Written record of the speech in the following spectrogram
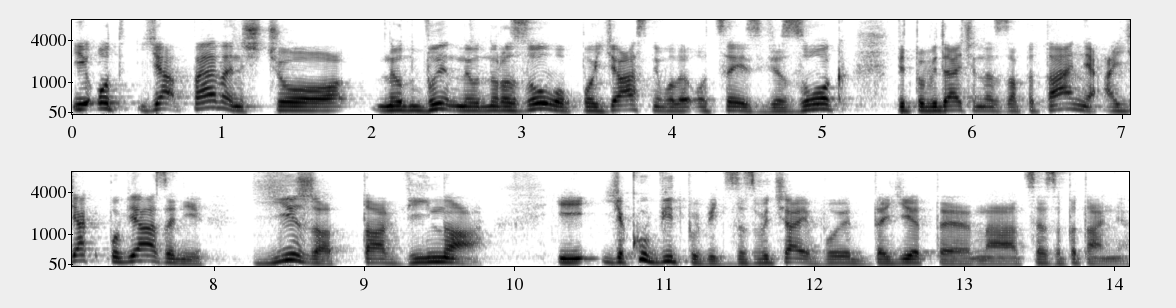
І от я певен, що ви неодноразово пояснювали оцей зв'язок, відповідаючи на запитання, а як пов'язані їжа та війна? І яку відповідь зазвичай ви даєте на це запитання?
